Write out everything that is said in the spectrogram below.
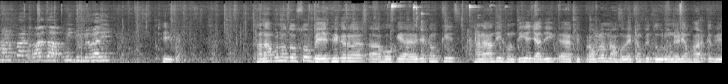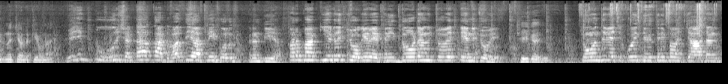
ਖਾਣ ਘੱਟ ਵੱਧ ਆਪਣੀ ਜ਼ਿੰਮੇਵਾਰੀ। ਠੀਕ ਹੈ। ਥਣਾ ਵੱਲੋਂ ਦੋਸਤੋ ਬੇਫਿਕਰ ਅ, ਹੋ ਕੇ ਆਇਓ ਜੇ ਕਿਉਂਕਿ ਥਣਾ ਦੀ ਹੁੰਦੀ ਹੈ ਜਿਆਦੀ ਕੋਈ ਪ੍ਰੋਬਲਮ ਨਾ ਹੋਵੇ ਕਿਉਂਕਿ ਦੂਰੋਂ ਨੇੜਿਓਂ ਹਰ ਕਬੀਰ ਨੇ ਚੱਲ ਕੇ ਆਉਣਾ ਹੈ। ਵੀਰ ਜੀ ਭੂਰ ਛੱਟਾ ਘੱਟ ਵੱਧ ਦੀ ਆਪਣੀ ਫੁੱਲ ਗਰੰਟੀ ਆ। ਪਰ ਬਾਕੀ ਅਗਲੇ ਚੋਗੇ ਵੇਖਣੀ ਦੋ ਡੰਗ ਚੋਵੇ ਤਿੰਨ ਚੋਵੇ। ਠੀਕ ਹੈ ਜੀ। ਚੋਣ ਦੇ ਵਿੱਚ ਕੋਈ ਦਿੱਕਤ ਨਹੀਂ ਭਾਵੇਂ ਚਾਰ ਡੰਗ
